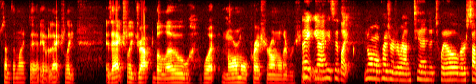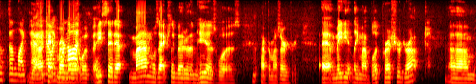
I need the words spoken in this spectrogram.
something like that. It was actually is actually dropped below what normal pressure on a liver should I think, be. yeah, he said like normal pressure is around 10 to 12 or something like that. Yeah, I you know, can't like remember not, what it was, but he said that mine was actually better than his was hmm. after my surgery. Immediately, my blood pressure dropped because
